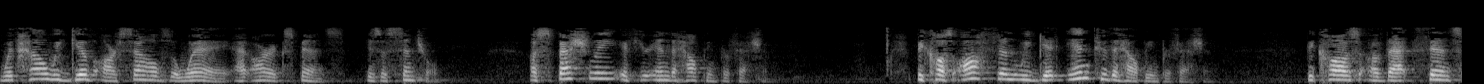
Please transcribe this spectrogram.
with how we give ourselves away at our expense is essential, especially if you're in the helping profession. Because often we get into the helping profession because of that sense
